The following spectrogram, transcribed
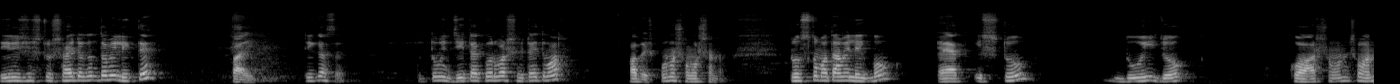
তিরিশ ইস্টু ষাটও কিন্তু আমি লিখতে পারি, ঠিক আছে? তো তুমি যেটা করবা সেটাই তোমার হবে, কোনো সমস্যা না। প্রশ্ন মতে আমি লিখব এক ইস্টু দুই যোগ ক সমান সমান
